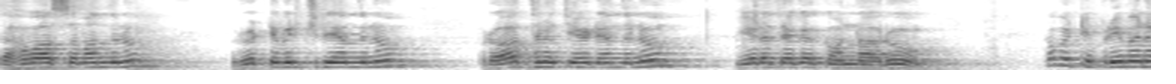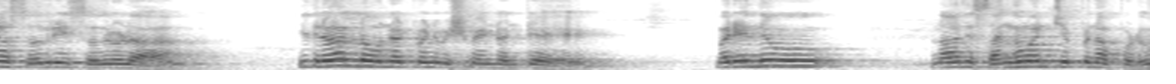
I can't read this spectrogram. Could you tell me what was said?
సహవాసమందును రొట్టె విరిచడి అందును ప్రార్థన చేయడందును ఎడతెగక ఉన్నారు కాబట్టి ప్రియమైన సోదరి సోదరుల ఈ దినాల్లో ఉన్నటువంటి విషయం ఏంటంటే మరి నువ్వు నాది సంఘం అని చెప్పినప్పుడు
